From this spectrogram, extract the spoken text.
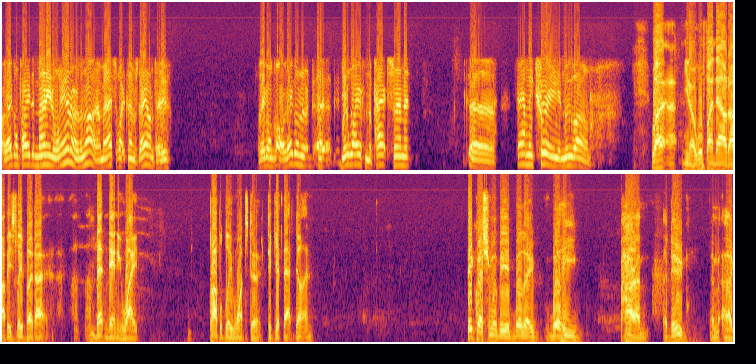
Are they going to pay the money to win, or not? I mean, that's what it comes down to. Are they going? Are they going to uh, get away from the Pat Summitt uh, family tree and move on? Well, I, I- you know, we'll find out, obviously, but I, I'm- I'm betting Danny White probably wants to to get that done. Big question would be: Will they? Will he hire a, a dude, a, a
